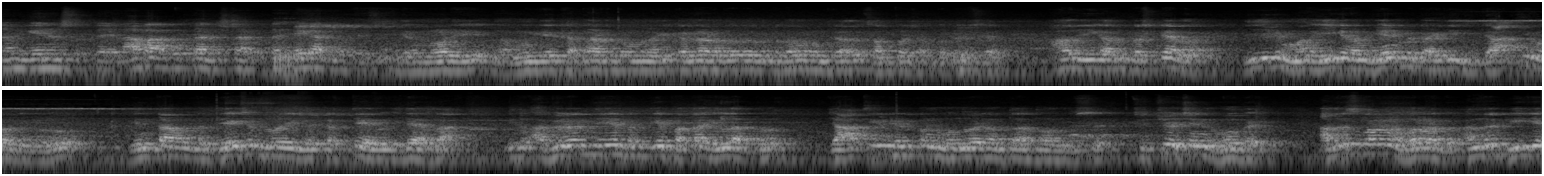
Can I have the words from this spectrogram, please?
ನಮ್ಗೆ ಏನು ಅನಿಸುತ್ತೆ? ಲಾಭ ಆಗುತ್ತಾ ನಷ್ಟ ಆಗುತ್ತಾ? ಹೇಗಾಗುತ್ತೆ ಈಗ ನೋಡಿ ನಮಗೆ ಕರ್ನಾಟಕವನ್ನಾಗಿ ಕರ್ನಾಟಕದ ಪ್ರಧಾನಮಂತ್ರಿ ಆದ್ರೆ ಸಂತೋಷ ಆದ್ರೆ ವಿಷಯ. ಆದರೆ ಈಗ ಅದು ಪ್ರಶ್ನೆ ಅಲ್ಲ. ಈಗ ಮ ಈಗ ನಮ್ಗೆ ಏನು ಬೇಕಾಗಿದೆ? ಈ ಜಾತಿವಾದಿಗಳು ಇಂಥ ಒಂದು ದೇಶದ್ರೋಹಿಗಳ ಕೃತ್ಯ ಇದೆ ಅಲ್ಲ, ಇದು ಅಭಿವೃದ್ಧಿಯ ಬಗ್ಗೆ ಪಥ ಇಲ್ಲದ್ದು ಜಾತಿಗಳು ಹಿಡ್ಕೊಂಡು ಮುಂದುವರಿಯುವಂಥದ್ದು ಒಂದು ಸಿಚುವೇಶನ್ಗೆ ಹೋಗಬೇಕು. ಅದ್ರ ಸಲುವಾಗಿ ನಾವು ಹೋರಾಡಬೇಕು. ಅಂದರೆ ಬಿ ಜೆ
